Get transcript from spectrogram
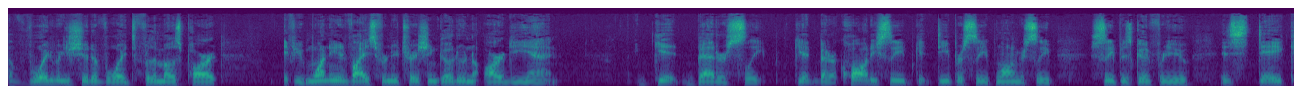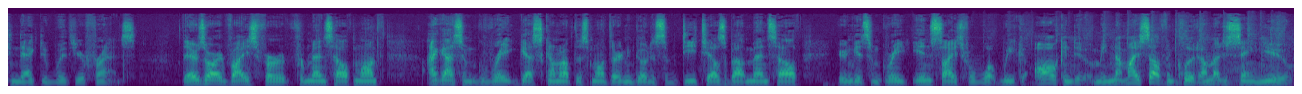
Avoid what you should avoid for the most part. If you want any advice for nutrition, go to an RDN. Get better sleep. Get better quality sleep, get deeper sleep, longer sleep. Sleep is good for you. Is stay connected with your friends. There's our advice for, for Men's Health Month. I got some great guests coming up this month. They're going to go to some details about men's health. You're going to get some great insights for what we all can do. I mean, not myself included. I'm not just saying you.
